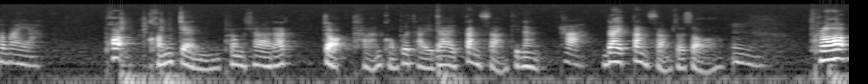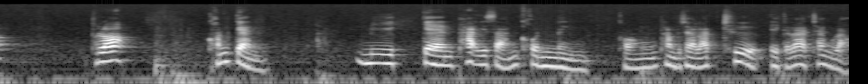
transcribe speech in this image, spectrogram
ทำไมอะ เพราะขอนแก่นพลังประชารัฐเจาะฐานของเพื่อไทยได้ตั้งสามที่นั่งค่ะ ได้ตั้งสามสสอืมเพราะเพราะขอนแก่น มีแกนภาคอีสานคนหนึ่งของพลังประชารัฐชื่อเอกราชช่างเหลา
